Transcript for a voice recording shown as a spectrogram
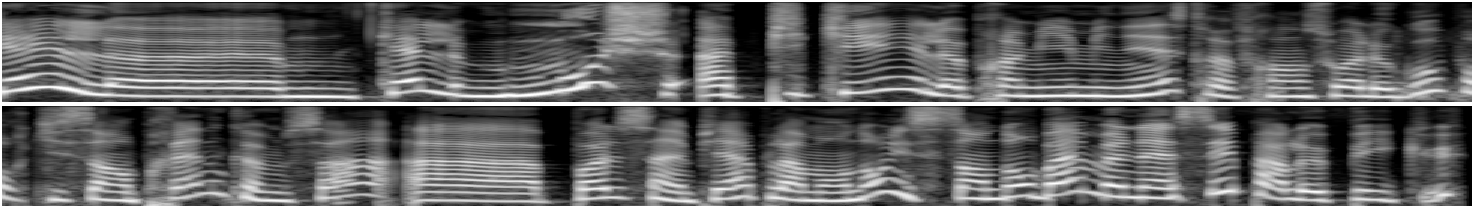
Quelle, euh, quelle mouche a piqué le premier ministre François Legault pour qu'il s'en prenne comme ça à Paul Saint-Pierre Plamondon? Il se sent donc bien menacé par le PQ.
